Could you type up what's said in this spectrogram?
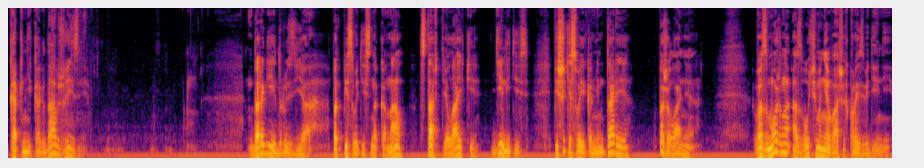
как никогда в жизни. Дорогие друзья, подписывайтесь на канал, ставьте лайки, делитесь, пишите свои комментарии, пожелания. Возможно, озвучивание ваших произведений.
